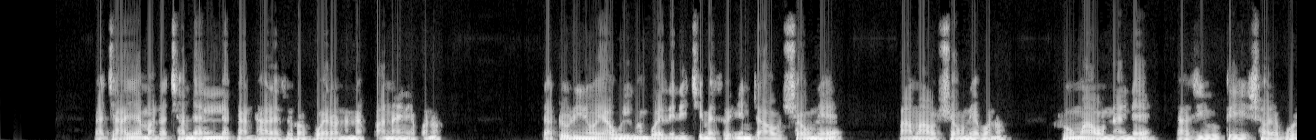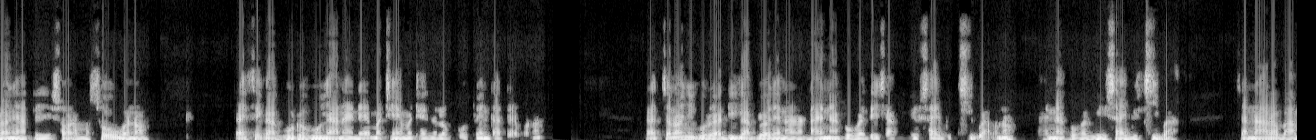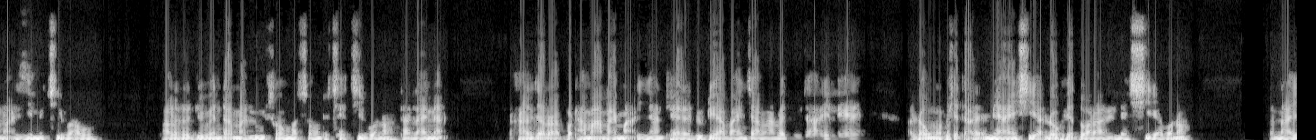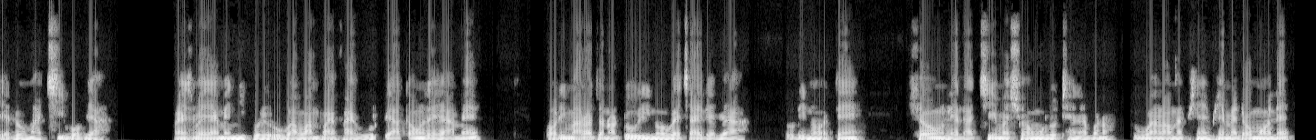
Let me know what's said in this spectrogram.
ဒါဂျာရဲ့မှာဒါချန်ပီယံလိလက်ကန်ထားတယ်ဆိုတော့ပွဲတော့နည်းနည်းပန်းနိုင်တယ်ပေါ့နော် ဒါတိုရီနိုရဲ့ဝေးခွင့်ပွဲစဉ်တွေချိန်မဲ့ဆိုအင်တာကိုရှုံးတယ်ပါမာကိုရှုံးတယ်ပေါ့နော်ရိုမာကိုနိုင်တယ်ဒါစီကိုတည်ဆော့တယ်ဘောလုံးညာတည်ဆော့တယ်မဆိုးဘူးပေါ့နော်တိုက်စစ်ကဂိုးတကူရနိုင်တယ်မထင်မထင်လို့ဂိုးသွင်းတတ်တယ်ပေါ့နော်ဒါကျွန်တော်ညီကိုတော့အဓိကပြောချင်တာတော့ line up ကိုပဲတေချာ view site ပြီးကြည့်ပါပေါ့နော် line up ကိုပဲ view site ပြီးကြည့်ပါဇာနာတော့ဘာမှအရေးမကြီးပါဘူးဘာလို့ဆိုဂျူဗင်တက်မှာလူဆုံးမဆုံးတစ်ချက်ကြည့်ပေါ့နော်ဒါ line up အခါကျတော့ပထမပိုင်းမှာအရန်ထဲတယ်ဒုတိယပိုင်းကျမှပဲလူသားတွေလဲတယ် အလုံးမဖြစ်တာလည်းအများကြီးရှိရအလုံးဖြစ်သွားတာတွေလည်းရှိတယ်ပေါ့နော်တနားရီအလိုမှာကြည့်ပေါ့ဗျာ minus ပဲရမယ်ညီကိုတွေ over 1.5ကိုပြား30ရမယ် body မှာတော့ကျွန်တော် Torino ပဲကြိုက်တယ်ဗျာ Torino အတင်းရှုံးလဲတာကြီးမရှုံးဘူးလို့ထင်တယ်ပေါ့နော်2-1လောက်နဲ့ဖြစ်ရင်ဖြစ်မယ်တော့မဟုတ်လည်း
